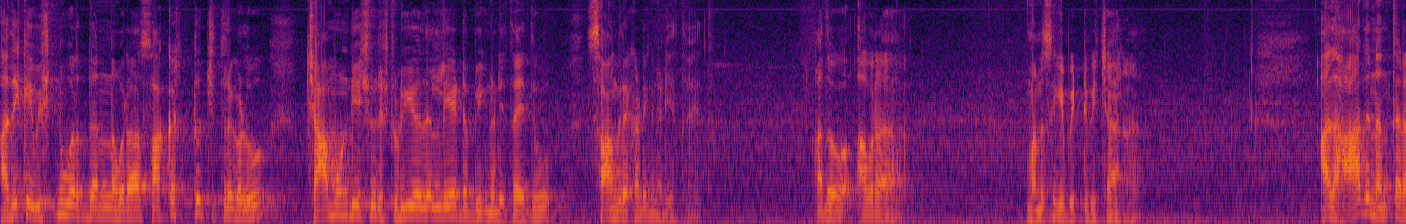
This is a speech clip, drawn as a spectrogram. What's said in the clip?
ಅದಕ್ಕೆ ವಿಷ್ಣುವರ್ಧನ್ ಅವರ ಸಾಕಷ್ಟು ಚಿತ್ರಗಳು ಚಾಮುಂಡೇಶ್ವರಿ ಸ್ಟುಡಿಯೋದಲ್ಲೇ ಡಬ್ಬಿಂಗ್ ನಡೀತಾ ಇದ್ದವು ಸಾಂಗ್ ರೆಕಾರ್ಡಿಂಗ್ ನಡೀತಾ ಇತ್ತು. ಅದು ಅವರ ಮನಸ್ಸಿಗೆ ಬಿಟ್ಟು ವಿಚಾರ. ಅದಾದ ನಂತರ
